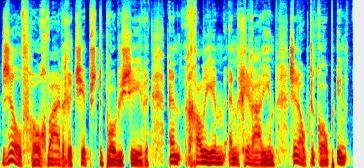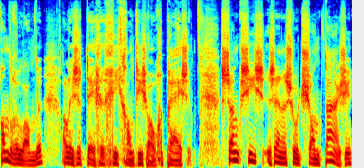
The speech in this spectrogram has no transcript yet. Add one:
zelf hoogwaardige chips te produceren. En gallium en geranium zijn ook te koop in andere landen, al is het tegen gigantisch hoge prijzen. Sancties zijn een soort chantage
